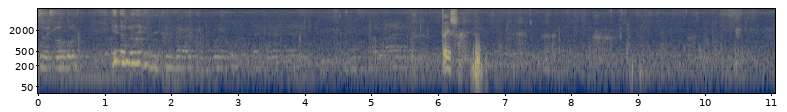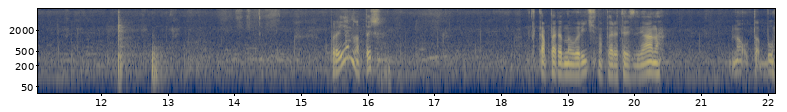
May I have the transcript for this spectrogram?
Свого году. І на мене люди збираються. Тиша. Приємно, тиша. Така передноворічна, передріздвяна. No табу.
